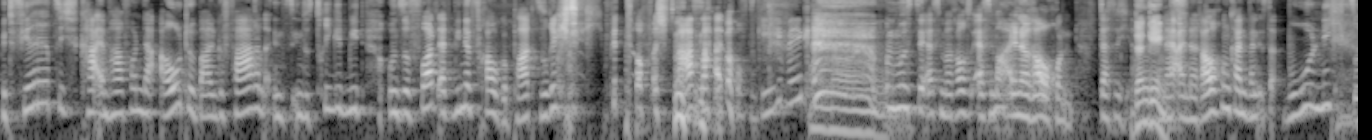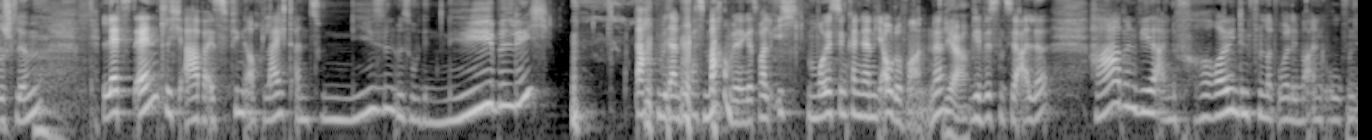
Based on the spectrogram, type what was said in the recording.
Mit 40 km/h von der Autobahn gefahren ins Industriegebiet und sofort, er hat wie eine Frau geparkt, so richtig mitten auf der Straße, halb auf dem Gehweg. und musste erstmal raus, erstmal eine rauchen. Dass ich, Dann wenn ging's. er eine rauchen kann, dann ist das wohl nicht so schlimm. Letztendlich aber, es fing auch leicht an zu nieseln und es wurde nebelig dachten wir dann, was machen wir denn jetzt? Weil ich, Mäuschen, kann ja nicht Auto fahren, ne? Ja. Wir wissen es ja alle. Haben wir eine Freundin von Lord Voldemort angerufen,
